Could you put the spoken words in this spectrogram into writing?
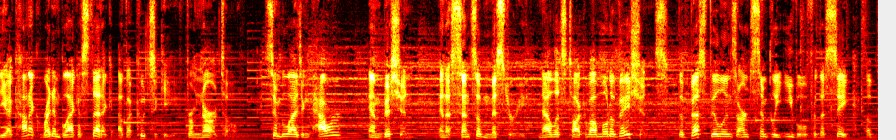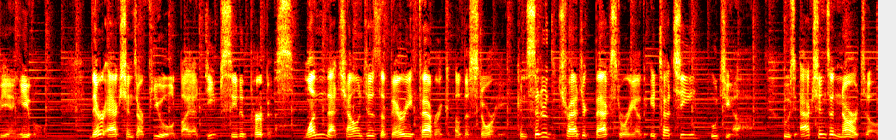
the iconic red and black aesthetic of Akatsuki from Naruto, symbolizing power, ambition, and a sense of mystery. Now let's talk about motivations. The best villains aren't simply evil for the sake of being evil. Their actions are fueled by a deep seated purpose, one that challenges the very fabric of the story. Consider the tragic backstory of Itachi Uchiha, whose actions in Naruto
